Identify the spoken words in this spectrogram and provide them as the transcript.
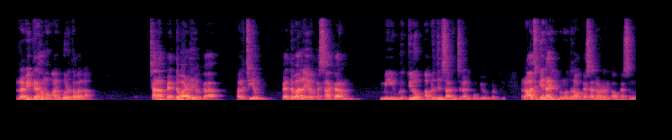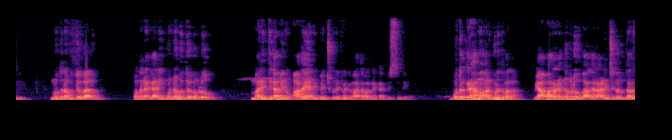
రవిగ్రహము అనుకూలత వల్ల చాలా పెద్దవాళ్ళ యొక్క పరిచయం పెద్దవాళ్ళ యొక్క సహకారం మీ వృత్తిలో అభివృద్ధిని సాధించడానికి ఉపయోగపడుతుంది. రాజకీయ నాయకులకు నూతన అవకాశాలు రావడానికి అవకాశం ఉంది. నూతన ఉద్యోగాలు పొందడం కానీ ఉన్న ఉద్యోగంలో మరింతగా మీరు ఆదాయాన్ని పెంచుకునేటువంటి వాతావరణం కనిపిస్తుంది. బుధగ్రహం అనుకూలత వల్ల వ్యాపార రంగంలో బాగా రాణించగలుగుతారు.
